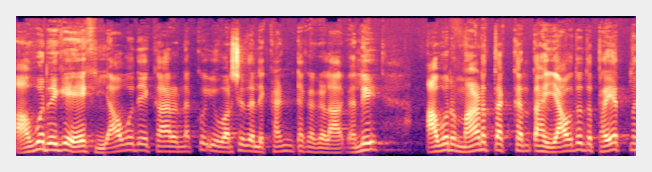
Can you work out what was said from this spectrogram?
ಅವರಿಗೆ ಯಾವುದೇ ಕಾರಣಕ್ಕೂ ಈ ವರ್ಷದಲ್ಲಿ ಕಂಟಕಗಳಾಗಲಿ, ಅವರು ಮಾಡತಕ್ಕಂತಹ ಯಾವುದಾದ್ರು ಪ್ರಯತ್ನ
